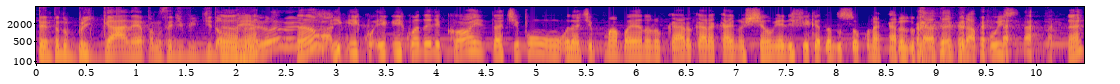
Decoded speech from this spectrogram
tentando brigar, né? Pra não ser dividido ao Aham. meio. Não, e, e- e- e quando ele corre, dá tipo, um, dá tipo uma baiana no cara, o cara cai no chão e ele fica dando soco na cara do cara até virar pus, né?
